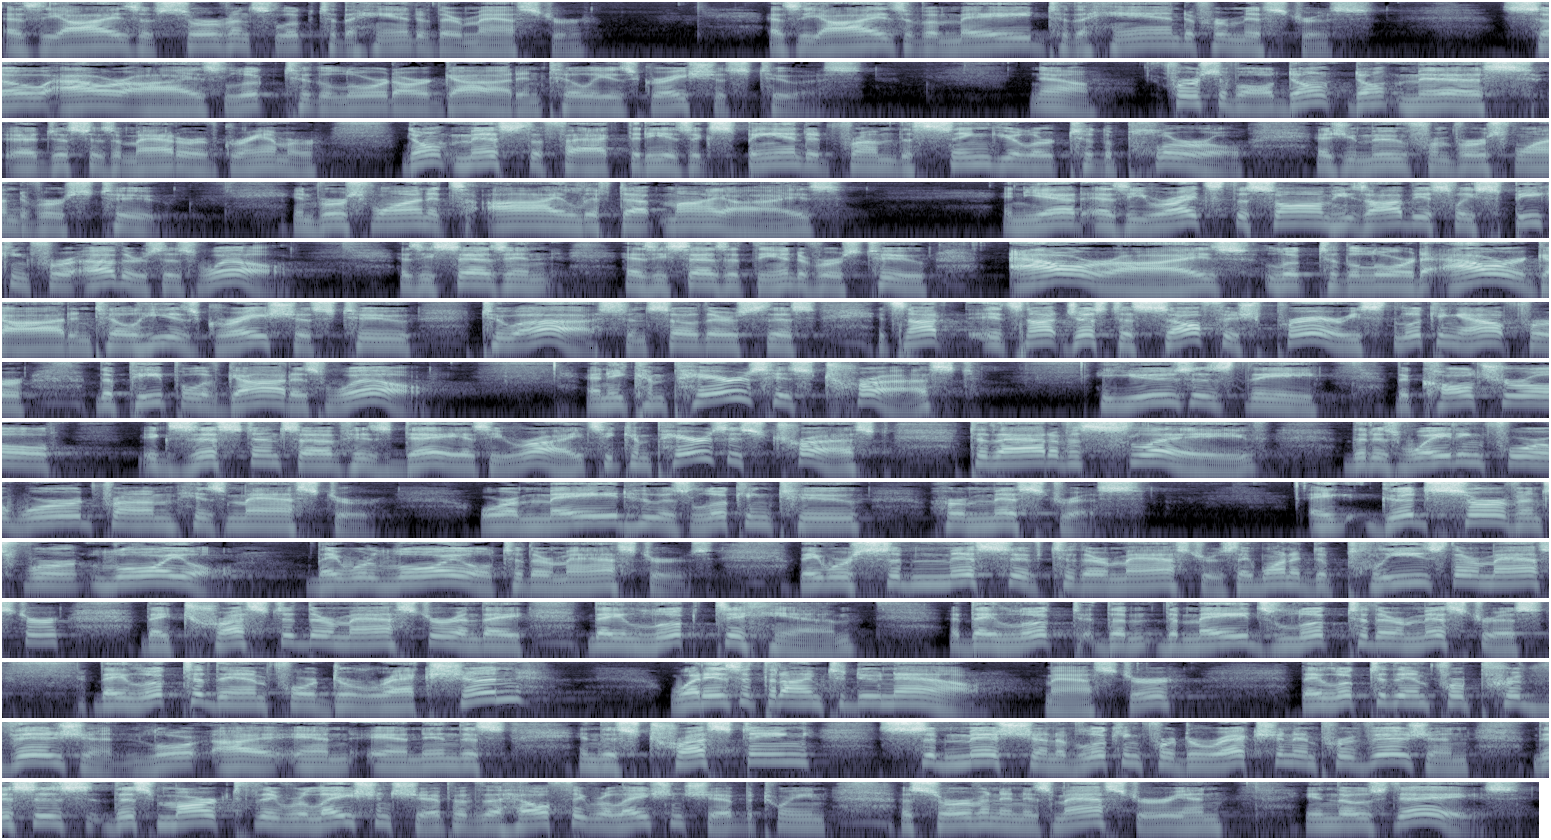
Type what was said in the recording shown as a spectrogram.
as the eyes of servants look to the hand of their master, as the eyes of a maid to the hand of her mistress, so our eyes look to the Lord our God until he is gracious to us. Now, First of all, don't, don't miss, uh, just as a matter of grammar, don't miss the fact that he has expanded from the singular to the plural as you move from verse 1 to verse 2. In verse 1, it's I lift up my eyes. And yet, as he writes the psalm, he's obviously speaking for others as well as he says in, as he says at the end of verse two, our eyes look to the Lord, our God, until he is gracious to, to us. And so there's this, it's not, it's not just a selfish prayer. He's looking out for the people of God as well. And he compares his trust, he uses the, the cultural existence of his day as he writes, he compares his trust to that of a slave that is waiting for a word from his master, or a maid who is looking to her mistress. A good servants were loyal They were loyal to their masters. They were submissive to their masters. They wanted to please their master. They trusted their master and they, they looked to him. They looked, the, the maids looked to their mistress. They looked to them for direction. What is it that I'm to do now, master? They look to them for provision, Lord, uh, and and in this in this trusting submission of looking for direction and provision. This is this marked the relationship of the healthy relationship between a servant and his master in in those days.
